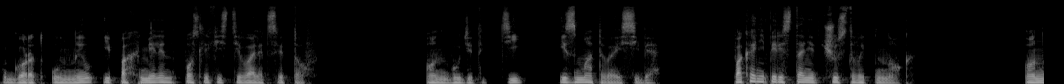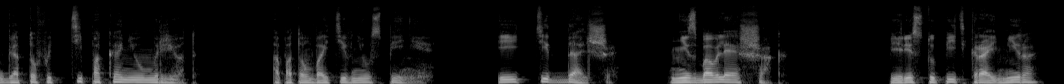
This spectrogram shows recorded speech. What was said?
Город уныл и похмелен после фестиваля цветов. Он будет идти, изматывая себя, пока не перестанет чувствовать ног. Он готов идти, пока не умрет, а потом войти в неуспение и идти дальше, не сбавляя шаг. Переступить край мира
